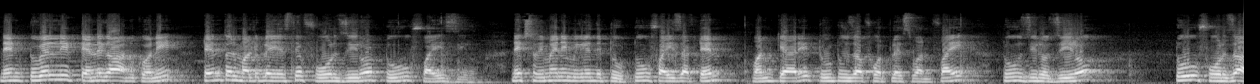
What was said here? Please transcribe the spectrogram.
నేను ట్వెల్వ్ని టెన్గా అనుకొని టెన్తో మల్టిప్లై చేస్తే four zero two five zero next remaining మిగిలింది టూ టూ ఫైవ్ జా ten one carry two two జా four plus one five two zero zero two four జా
